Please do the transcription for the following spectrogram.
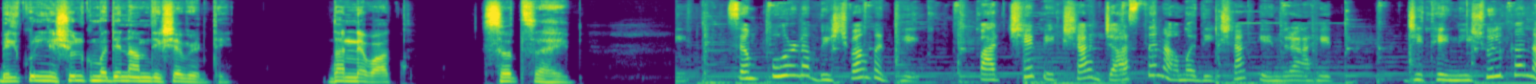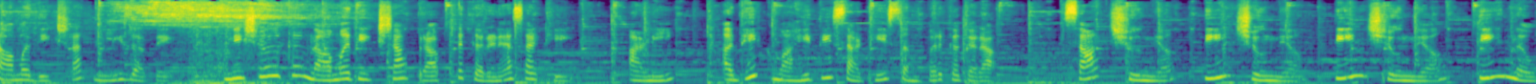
बिलकुल निशुल्कमध्ये नामदीक्षा भेटते. धन्यवाद. सत साहेब. संपूर्ण विश्वामध्ये पाचशे पेक्षा जास्त नामदीक्षा केंद्र आहेत जिथे निशुल्क नामदीक्षा दिली जाते. निशुल्क नामदीक्षा प्राप्त करण्यासाठी आणि अधिक माहितीसाठी संपर्क करा. सात शून्य तीन शून्य तीन शून्य तीन नऊ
